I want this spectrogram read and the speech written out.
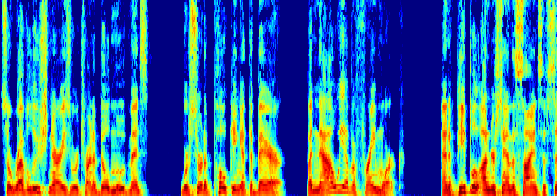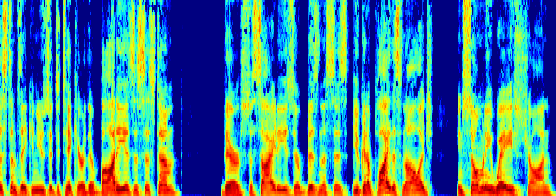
So revolutionaries who were trying to build movements were sort of poking at the bear. But now we have a framework. And if people understand the science of systems, they can use it to take care of their body as a system their societies, their businesses. You can apply this knowledge in so many ways, Sean.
